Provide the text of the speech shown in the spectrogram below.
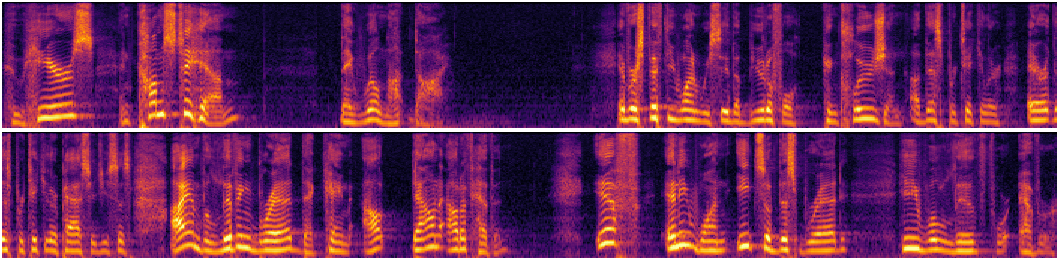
who hears, and comes to Him, they will not die. In verse 51, we see the beautiful conclusion of this particular, er, this particular passage. He says, I am the living bread that came out down out of heaven. If anyone eats of this bread, he will live forever.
